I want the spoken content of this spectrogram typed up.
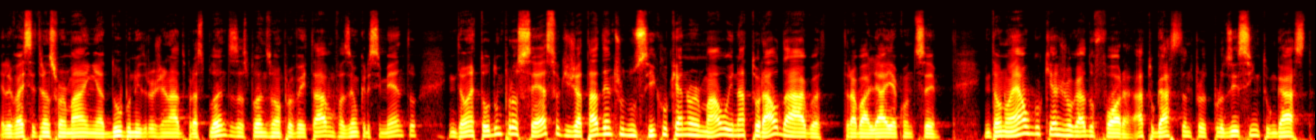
ele vai se transformar em adubo nitrogenado para as plantas, as plantas vão aproveitar, vão fazer um crescimento. Então é todo um processo que já está dentro de um ciclo que é normal e natural da água trabalhar e acontecer. Então não é algo que é jogado fora. Ah, tu gasta tanto para produzir? Sim, tu gasta.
